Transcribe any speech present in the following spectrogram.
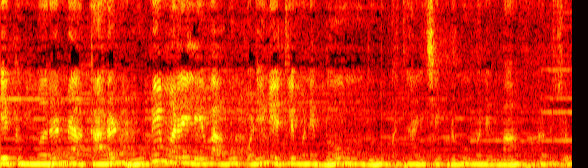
એક મરણના કારણ રૂપે મારે લેવા આવવું પડ્યું ને એટલે મને બહુ દુઃખ થાય છે. પ્રભુ, મને માફ કરજો.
